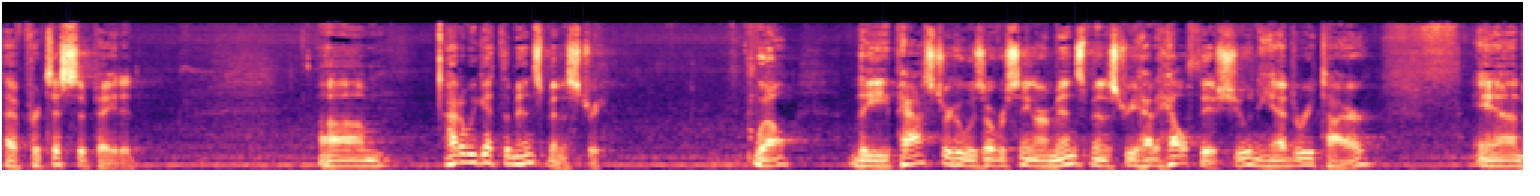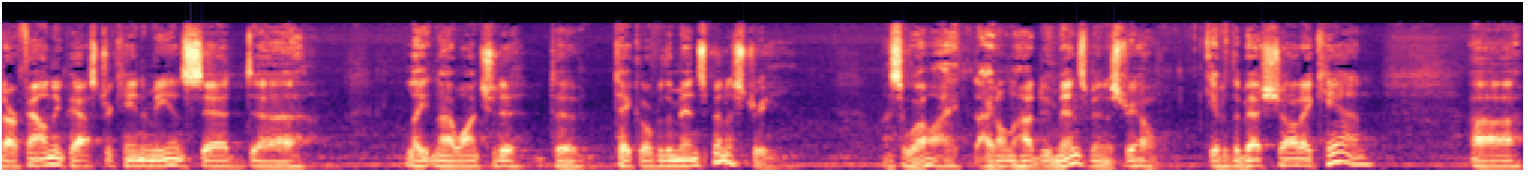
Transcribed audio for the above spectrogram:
have participated. Um, how do we get the men's ministry? Well, the pastor who was overseeing our men's ministry had a health issue and he had to retire. And our founding pastor came to me and said, uh, Leighton, I want you to, to take over the men's ministry. I said, Well, I, I don't know how to do men's ministry. I'll give it the best shot I can. Uh,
